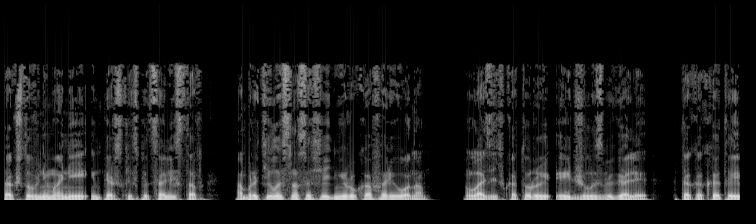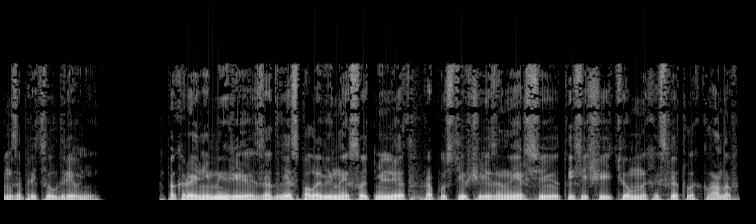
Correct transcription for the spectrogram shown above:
так что внимание имперских специалистов обратилось на соседний рукав Ориона, лазить в который Эйджел избегали, так как это им запретил древний. По крайней мере, за две с половиной сотни лет, пропустив через инверсию тысячи темных и светлых кланов,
